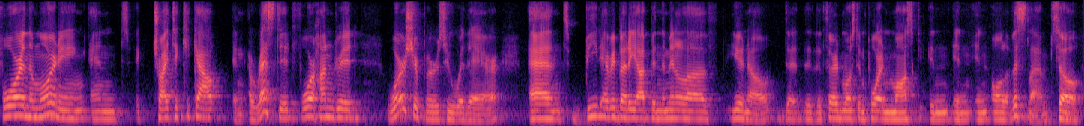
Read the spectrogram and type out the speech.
four in the morning and tried to kick out and arrested 400 worshippers who were there and beat everybody up in the middle of you know the, the, the, third most important mosque in, in in all of islam. So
